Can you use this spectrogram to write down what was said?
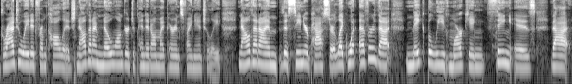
graduated from college, now that I'm no longer dependent on my parents financially, now that I'm the senior pastor, like whatever that make believe marking thing is that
